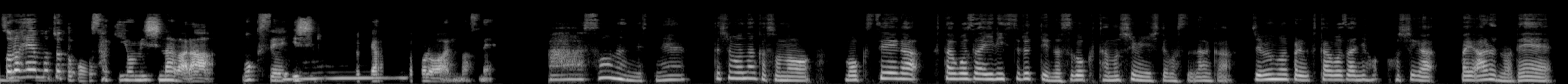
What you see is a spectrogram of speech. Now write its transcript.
その辺もちょっとこう先読みしながら、木星意識やったところはありますね。ああ、そうなんですね。私もなんかその、木星が双子座入りするっていうのをすごく楽しみにしてます。なんか、自分もやっぱり双子座に星がいっぱいあるので、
